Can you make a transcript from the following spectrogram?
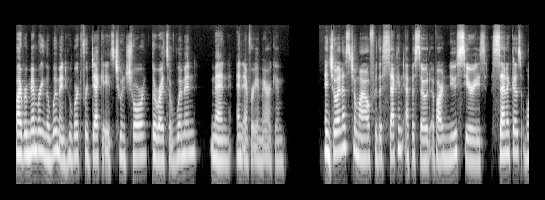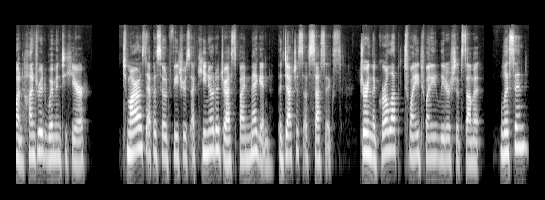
by remembering the women who worked for decades to ensure the rights of women, men, and every American. And join us tomorrow for the second episode of our new series, Seneca's 100 Women to Hear. Tomorrow's episode features a keynote address by Meghan, the Duchess of Sussex, during the Girl Up 2020 Leadership Summit. Listen,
